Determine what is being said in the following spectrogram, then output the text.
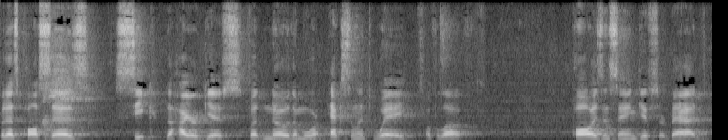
But as Paul says, seek the higher gifts, but know the more excellent way of love. Paul isn't saying gifts are bad,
